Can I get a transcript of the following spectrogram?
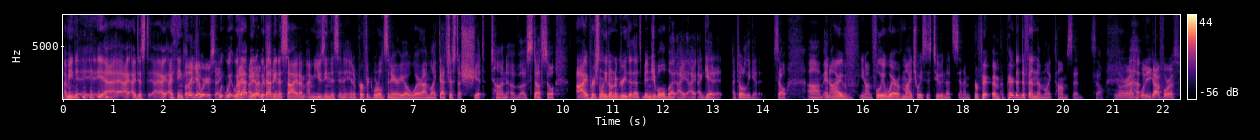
I mean, yeah, I, I just, I, I think, But I get what you're saying. With, with I- that being, I with that being aside, I'm, I'm using this in a, in a perfect world scenario where I'm like, that's just a shit ton of, of stuff. So I personally don't agree that that's bingeable, but I, I, I get it. I totally get it. So, um, and I've, you know, I'm fully aware of my choices too, and that's, and I'm prepared, I'm prepared to defend them, like Tom said. So, All right, Uh, what do you got for us?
